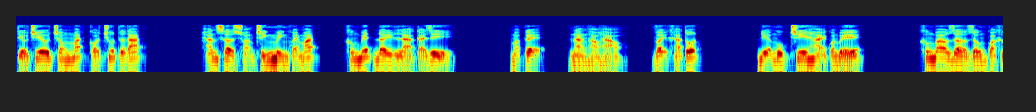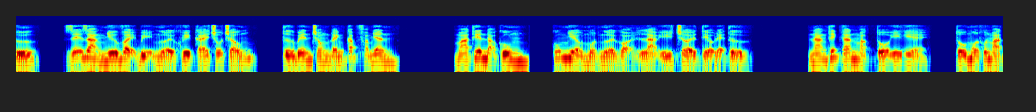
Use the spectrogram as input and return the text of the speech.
tiểu chiêu trong mắt có chút ướt ác. Hắn sờ soạn chính mình khỏe mắt, không biết đây là cái gì. Mặc kệ, nàng hảo hảo, vậy khá tốt. Địa ngục chi hải quan bế. Không bao giờ giống quá khứ, dễ dàng như vậy bị người khuy cái chỗ trống, từ bên trong đánh cắp phạm nhân. Mà thiên đạo cung, cũng nhiều một người gọi là ý trời tiểu đệ tử. Nàng thích ăn mặc tố y y, tố một khuôn mặt,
